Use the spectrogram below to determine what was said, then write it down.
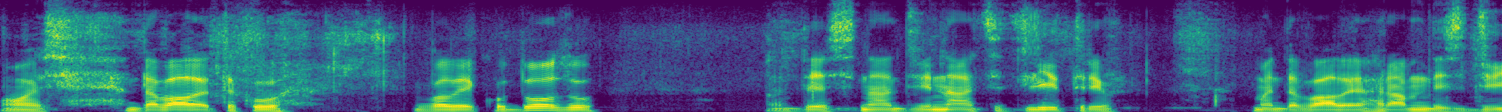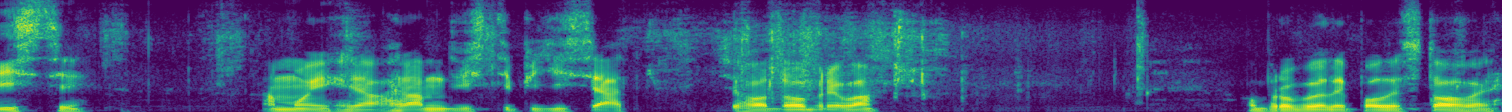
Ось, давали таку велику дозу, десь на 12 літрів. Ми давали грам десь 200, а мої грам 250 цього добрива. Обробили полистове.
